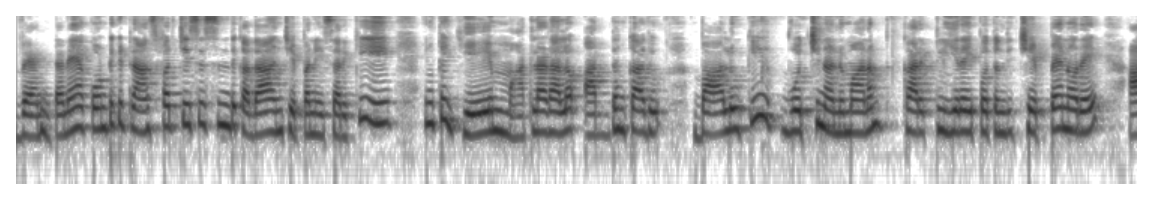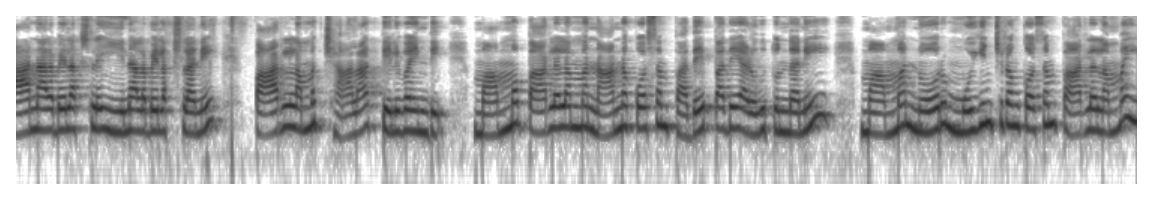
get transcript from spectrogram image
వెంటనే అకౌంట్కి ట్రాన్స్ఫర్ చేసేసింది కదా అని చెప్పనేసరికి ఇంకా ఏం మాట్లాడాలో అర్థం కాదు. బాలుకి వచ్చిన అనుమానం కరెక్ట్ క్లియర్ అయిపోతుంది. చెప్పానోరే ఆ నలభై లక్షలే ఈ నలభై లక్షలని పార్లలమ్మ చాలా తెలివైంది. మా అమ్మ పార్లలమ్మ నాన్న కోసం పదే పదే అడుగుతుందని మా అమ్మ నోరు ముగించడం కోసం పార్లలమ్మ ఈ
